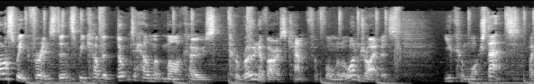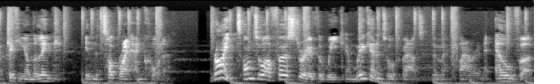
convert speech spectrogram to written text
Last week, for instance, we covered Dr. Helmut Marko's coronavirus camp for Formula One drivers. You can watch that by clicking on the link in the top right hand corner. Right, on to our first story of the week, and we're going to talk about the McLaren Elva.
